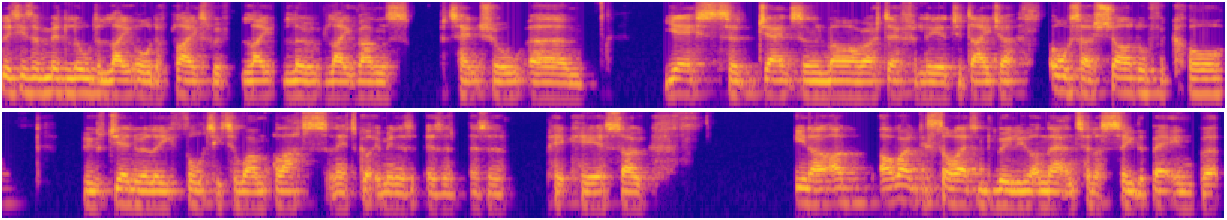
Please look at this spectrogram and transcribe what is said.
This is a middle order, late order place with late late runs potential. Um, yes, to Jansen and Maharaj, definitely a Jadeja. Also, Shardul Thakur, who's generally 40 to 1 plus, and it's got him in as, as, a, as a pick here. So, you know, I, I won't decide really on that until I see the betting, but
